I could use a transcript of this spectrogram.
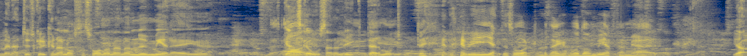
Men att du skulle kunna låtsas vara någon annan numera är ju ganska Ja. osannolikt däremot. Det, det blir jättesvårt med tanke på att de vet vem jag är. Ja,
